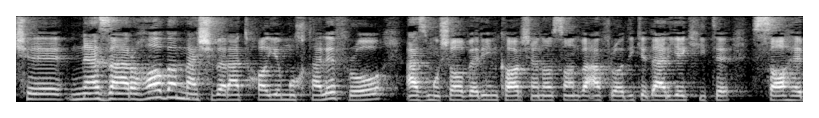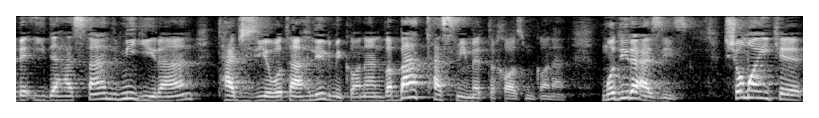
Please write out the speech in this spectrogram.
که نظرها و مشورتهای مختلف رو از مشاورین کارشناسان و افرادی که در یک هیته صاحب ایده هستند می‌گیرن تجزیه و تحلیل می‌کنن و بعد تصمیم اتخاذ می‌کنن. مدیر عزیز شمایی که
